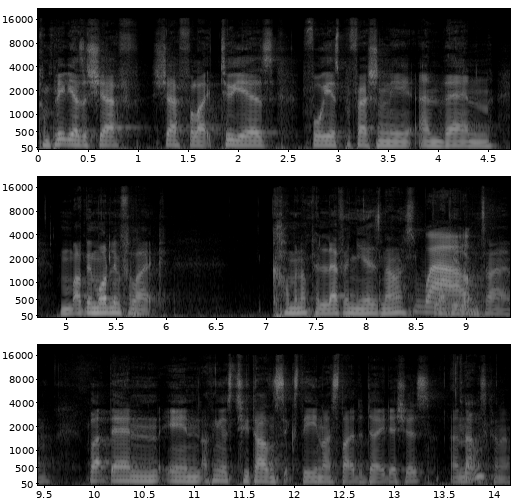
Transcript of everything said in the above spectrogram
completely as a chef, chef for like two years, four years professionally, and then I've been modeling for like coming up 11 years now. It's a Wow. bloody long time. But then in, I think it was 2016, I started the Dirty Dishes, and Cool. that's kind of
